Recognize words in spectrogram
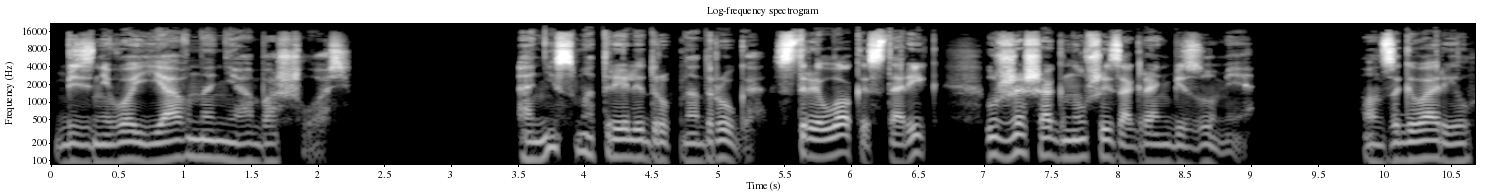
Без него явно не обошлось. Они смотрели друг на друга, стрелок и старик, уже шагнувший за грань безумия. Он заговорил,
